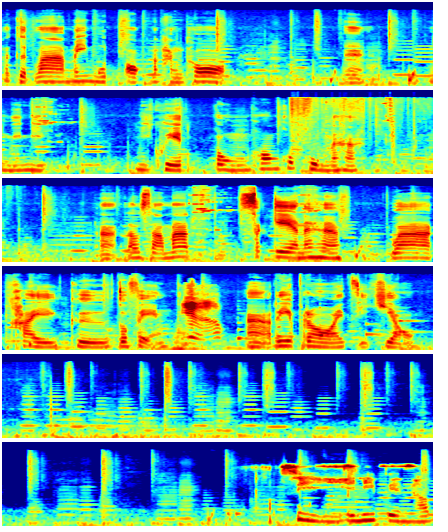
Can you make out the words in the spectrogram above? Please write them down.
ถ้าเกิดว่าไม่มุดออกมาทางท่อ อ่า ตรงนี้มีมีเควสตรงห้องควบคุมนะคะ อะเราสามารถสแกนนะคะว่าใครคือตัวแฝงอ่าเรียบร้อยสีเขียว สีไอ้นี่เป็นครับ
